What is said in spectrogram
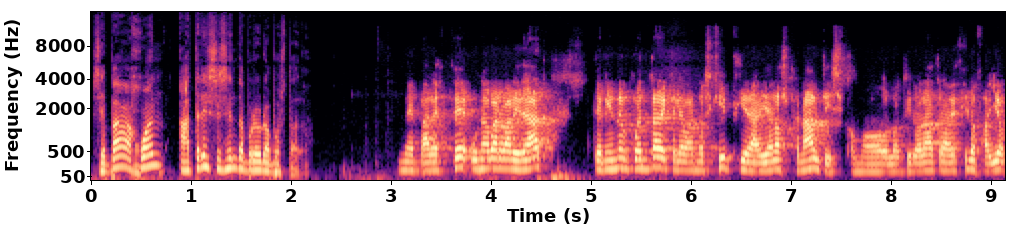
se paga Juan a 3.60 por euro apostado. Me parece una barbaridad teniendo en cuenta de que Lewandowski tiraría los penaltis, como lo tiró la otra vez y lo falló.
